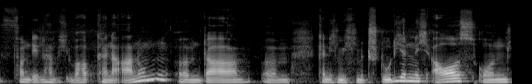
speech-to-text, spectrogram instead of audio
von denen habe ich überhaupt keine Ahnung. Ähm, da ähm, kenne ich mich mit Studien nicht aus und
